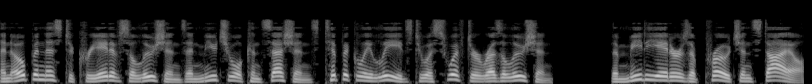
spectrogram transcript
An openness to creative solutions and mutual concessions typically leads to a swifter resolution. The mediator's approach and style.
